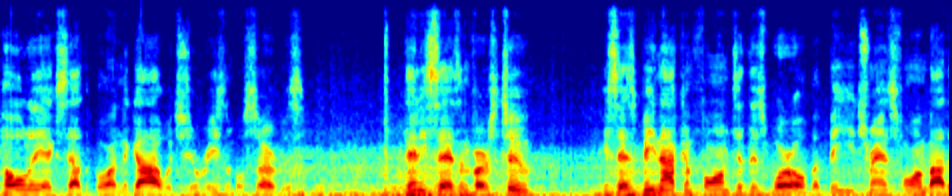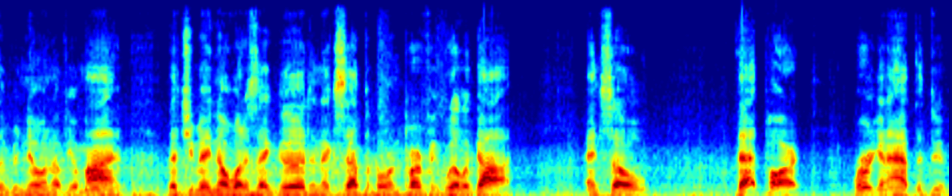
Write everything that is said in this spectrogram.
holy, acceptable unto God, which is your reasonable service. Then he says in verse 2, he says, Be not conformed to this world, but be ye transformed by the renewing of your mind, that you may know what is that good and acceptable and perfect will of God. And so that part we're going to have to do.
